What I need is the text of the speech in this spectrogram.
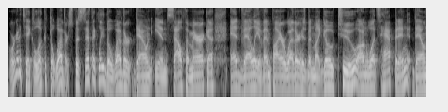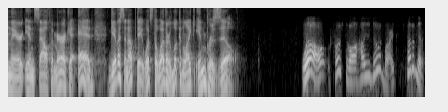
we're going to take a look at the weather, specifically the weather down in South America. Ed Vallee of Empire Weather has been my go to on what's happening down there in South America. Ed, give us an update. What's the weather looking like in Brazil? Well, first of all, how you doing, Mike? It's been a minute.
